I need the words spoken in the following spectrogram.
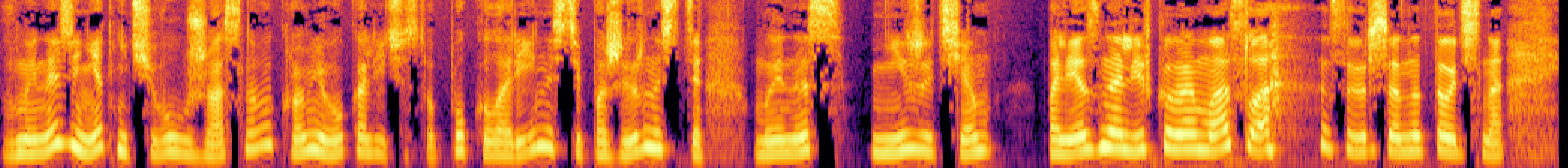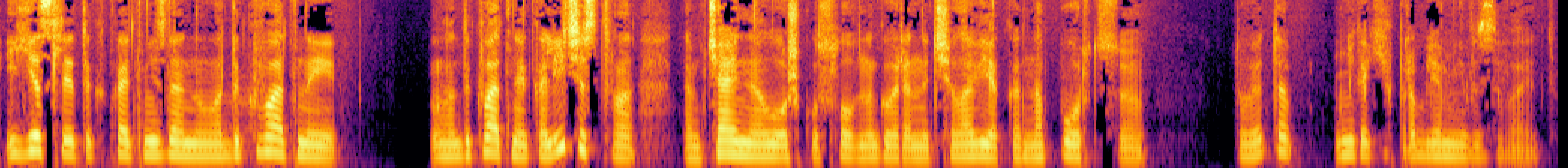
В майонезе нет ничего ужасного, кроме его количества. По калорийности, по жирности майонез ниже, чем полезное оливковое масло, совершенно точно. И если это какая-то, не знаю, ну, адекватный адекватное количество, там, чайная ложка, условно говоря, на человека, на порцию, то это никаких проблем не вызывает.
